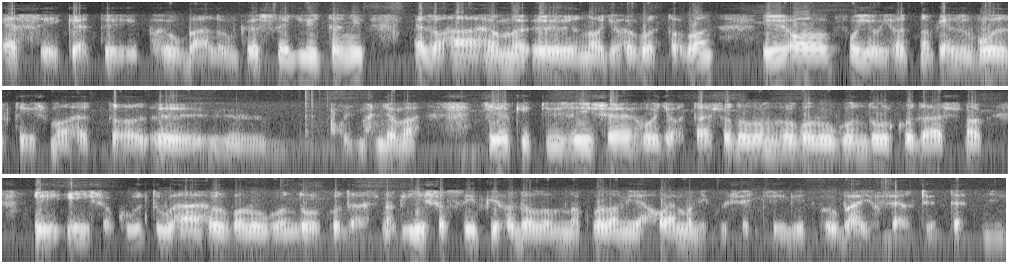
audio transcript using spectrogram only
eszéket próbálunk összegyűjteni. Ez a három nagy havata van. A folyóiratnak ez volt, és ma hát a hogy mondjam, a célkitűzése, hogy a társadalomról való gondolkodásnak és a kultúráról való gondolkodásnak és a szép irodalomnak valamilyen harmonikus egységét próbálja feltüntetni.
